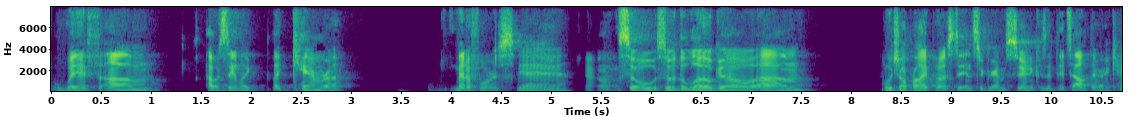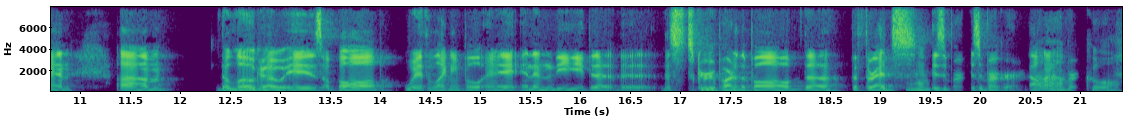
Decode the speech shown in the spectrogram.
with um I would say like like camera metaphors. Yeah, yeah, yeah. You know? So so the logo, um, which I'll probably post to Instagram soon because it, it's out there. I can. Um, the logo is a bulb with a lightning bolt in it, and then the the the the screw part of the bulb, the the threads Mhm. is a bur- is a burger outline of Oh, a burger. cool.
